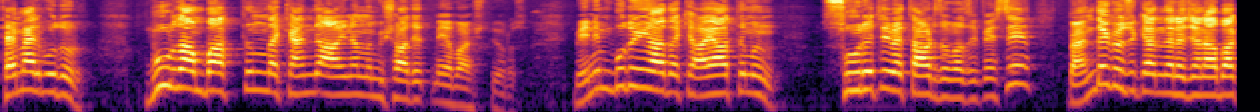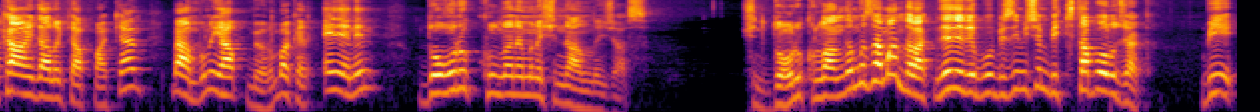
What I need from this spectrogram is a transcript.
Temel budur. Buradan baktığında kendi aynanla müşahede etmeye başlıyoruz. Benim bu dünyadaki hayatımın sureti ve tarzı vazifesi bende gözükenlere Cenab-ı Hakk'a aydalık yapmakken ben bunu yapmıyorum. Bakın enenin doğru kullanımını şimdi anlayacağız. Şimdi doğru kullandığımız zaman da bak ne dedi bu bizim için bir kitap olacak. Bir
